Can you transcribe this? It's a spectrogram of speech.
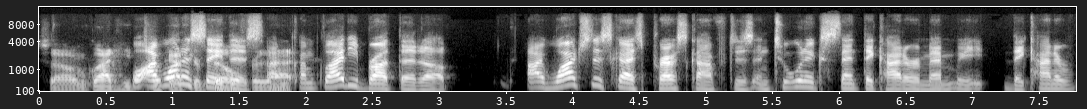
So I'm glad he. Well, I want to say Bill this. I'm, I'm, glad you brought that up. I watched this guy's press conferences, and to an extent, they kind of remember me. They kind of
